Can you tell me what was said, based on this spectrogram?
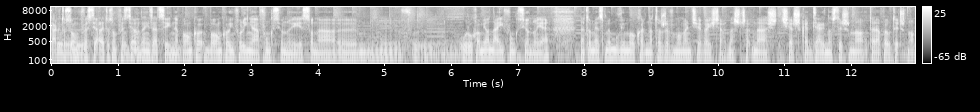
Tak, to są kwestie, ale to są kwestie organizacyjne, bo, onko, bo onkoinfolinia funkcjonuje, jest ona y, y, uruchomiona i funkcjonuje, natomiast my mówimy o koordynatorze w momencie wejścia na, na ścieżkę diagnostyczno-terapeutyczną.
